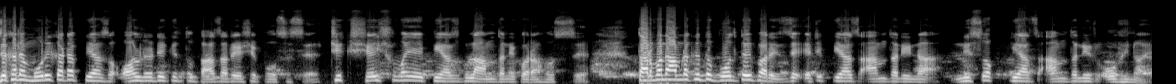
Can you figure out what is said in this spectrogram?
যেখানে মুড়ি কাটা পেঁয়াজ অলরেডি কিন্তু বাজারে এসে পৌঁছেছে, ঠিক সেই সময় এই পেঁয়াজগুলো আমদানি করা হচ্ছে। তার মানে আমরা কিন্তু বলতেই পারি যে এটি পেঁয়াজ আমদানি না, নিছক পেঁয়াজ আমদানির অভিনয়।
